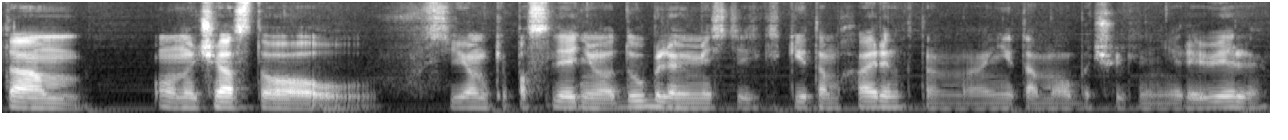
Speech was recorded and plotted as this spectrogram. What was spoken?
там он участвовал в съемке последнего дубля вместе с Китом Харрингтоном, они там оба чуть ли не ревели,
